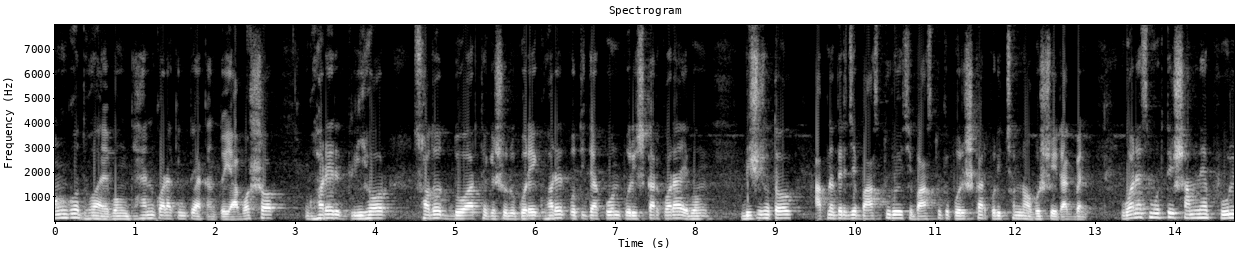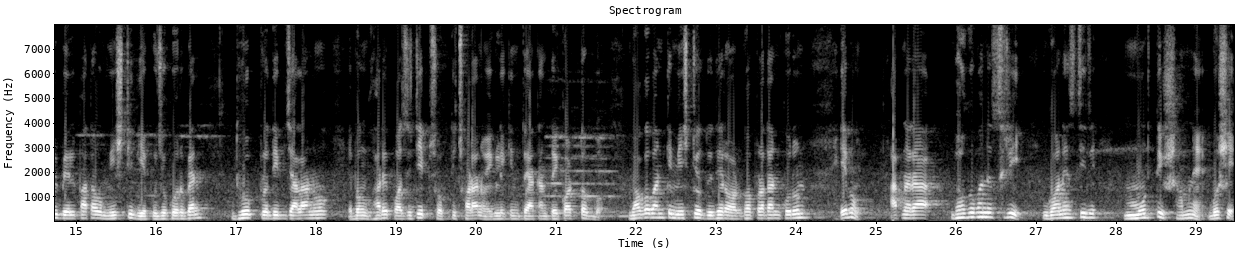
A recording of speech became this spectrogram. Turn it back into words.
অঙ্গ ধোয়া এবং ধ্যান করা কিন্তু একান্তই আবশ্যক। ঘরের গৃহর সদর দুয়ার থেকে শুরু করে ঘরের প্রতিটা কোণ পরিষ্কার করা এবং বিশেষত আপনাদের যে বাস্তু রয়েছে, বাস্তুকে পরিষ্কার পরিচ্ছন্ন অবশ্যই রাখবেন। গণেশ মূর্তির সামনে ফুল, বেলপাতা ও মিষ্টি দিয়ে পুজো করবেন। ধূপ, প্রদীপ জ্বালানো এবং ঘরে পজিটিভ শক্তি ছড়ানো, এগুলি কিন্তু একান্তই কর্তব্য। ভগবানকে মিষ্টি ও দুধের অর্ঘ্য প্রদান করুন এবং আপনারা ভগবানের শ্রী গণেশজির মূর্তির সামনে বসে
